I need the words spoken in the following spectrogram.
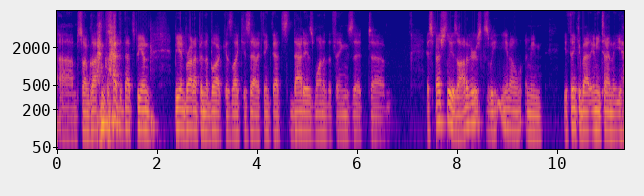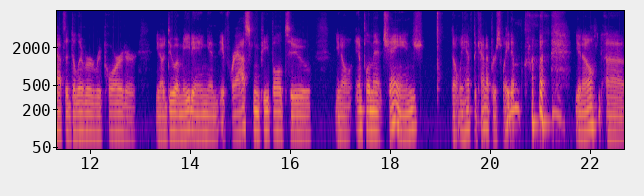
Um, so i'm glad i'm glad that that's being being brought up in the book because like you said i think that's that is one of the things that um, especially as auditors because we you know i mean you think about any time that you have to deliver a report or you know do a meeting and if we're asking people to you know implement change don't we have to kind of persuade them you know uh,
